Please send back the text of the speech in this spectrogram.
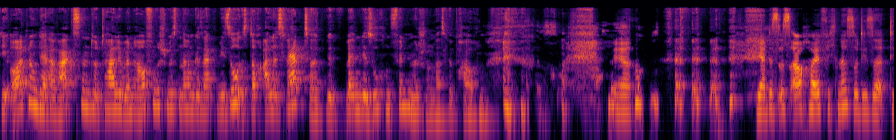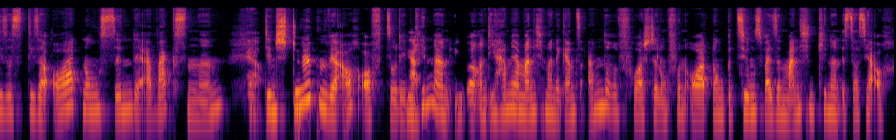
die Ordnung der Erwachsenen total über den Haufen geschmissen und haben gesagt, wieso ist doch alles Werkzeug? Wenn wir suchen, finden wir schon, was wir brauchen. ja. ja, das ist auch häufig, ne, so dieser, dieses, dieser Ordnungssinn der Erwachsenen, ja. den stülpen wir auch oft so den ja. Kindern über und die haben ja manchmal eine ganz andere Vorstellung von Ordnung, beziehungsweise manchen Kindern ist das ja auch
